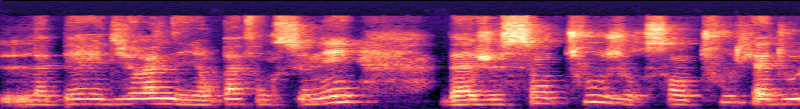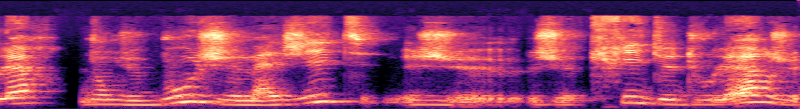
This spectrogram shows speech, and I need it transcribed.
la péridurale n'ayant pas fonctionné, bah, je sens tout, je ressens toute la douleur. Donc je bouge, je m'agite, je, je crie de douleur, je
